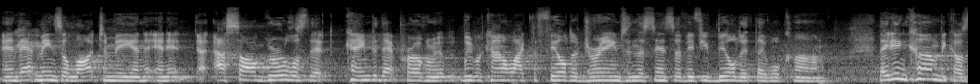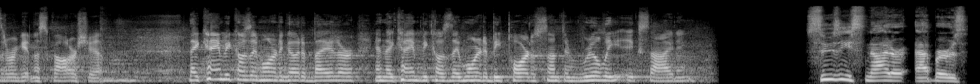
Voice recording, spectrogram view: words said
And that means a lot to me. And, and it, I saw girls that came to that program. It, we were kind of like the field of dreams in the sense of if you build it, they will come. They didn't come because they were getting a scholarship. They came because they wanted to go to Baylor, and they came because they wanted to be part of something really exciting. Suzie Snider Eppers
